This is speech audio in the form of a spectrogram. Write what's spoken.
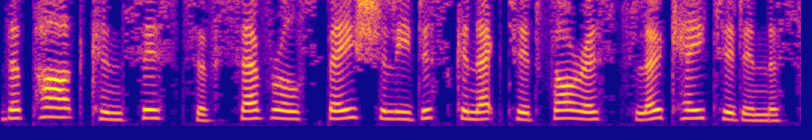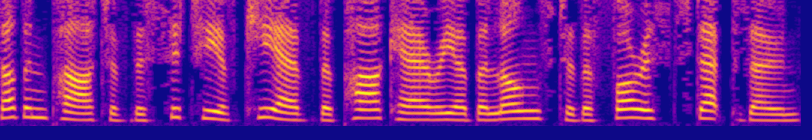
The park consists of several spatially disconnected forests located in the southern part of the city of Kiev. The park area belongs to the forest steppe zone,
